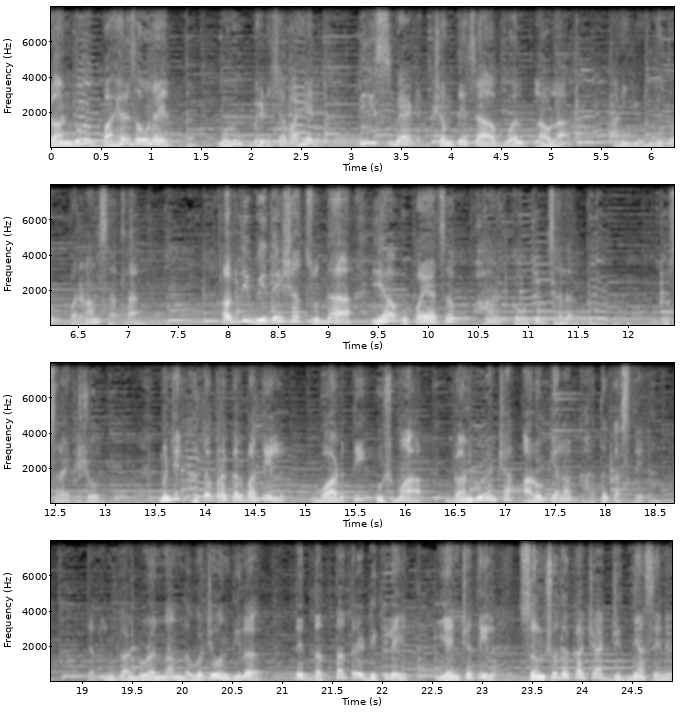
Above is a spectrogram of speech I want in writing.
गांडूळ बाहेर जाऊ नयेत. म्हणून बेडच्या बाहेर तीस वॅट क्षमतेचा बल्ब लावला आणि योग्य तो परिणाम साधला. अगदी विदेशात सुद्धा या उपायाचं फार कौतुक झालं. दुसरा एक शोध म्हणजे खत प्रकल्पातील वाढती उष्मा गांडुळांच्या आरोग्याला घातक असते. त्यातून गांडुळांना नवजीवन दिलं ते दत्तात्रय ढिकले यांच्यातील संशोधकाच्या जिज्ञासेने.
